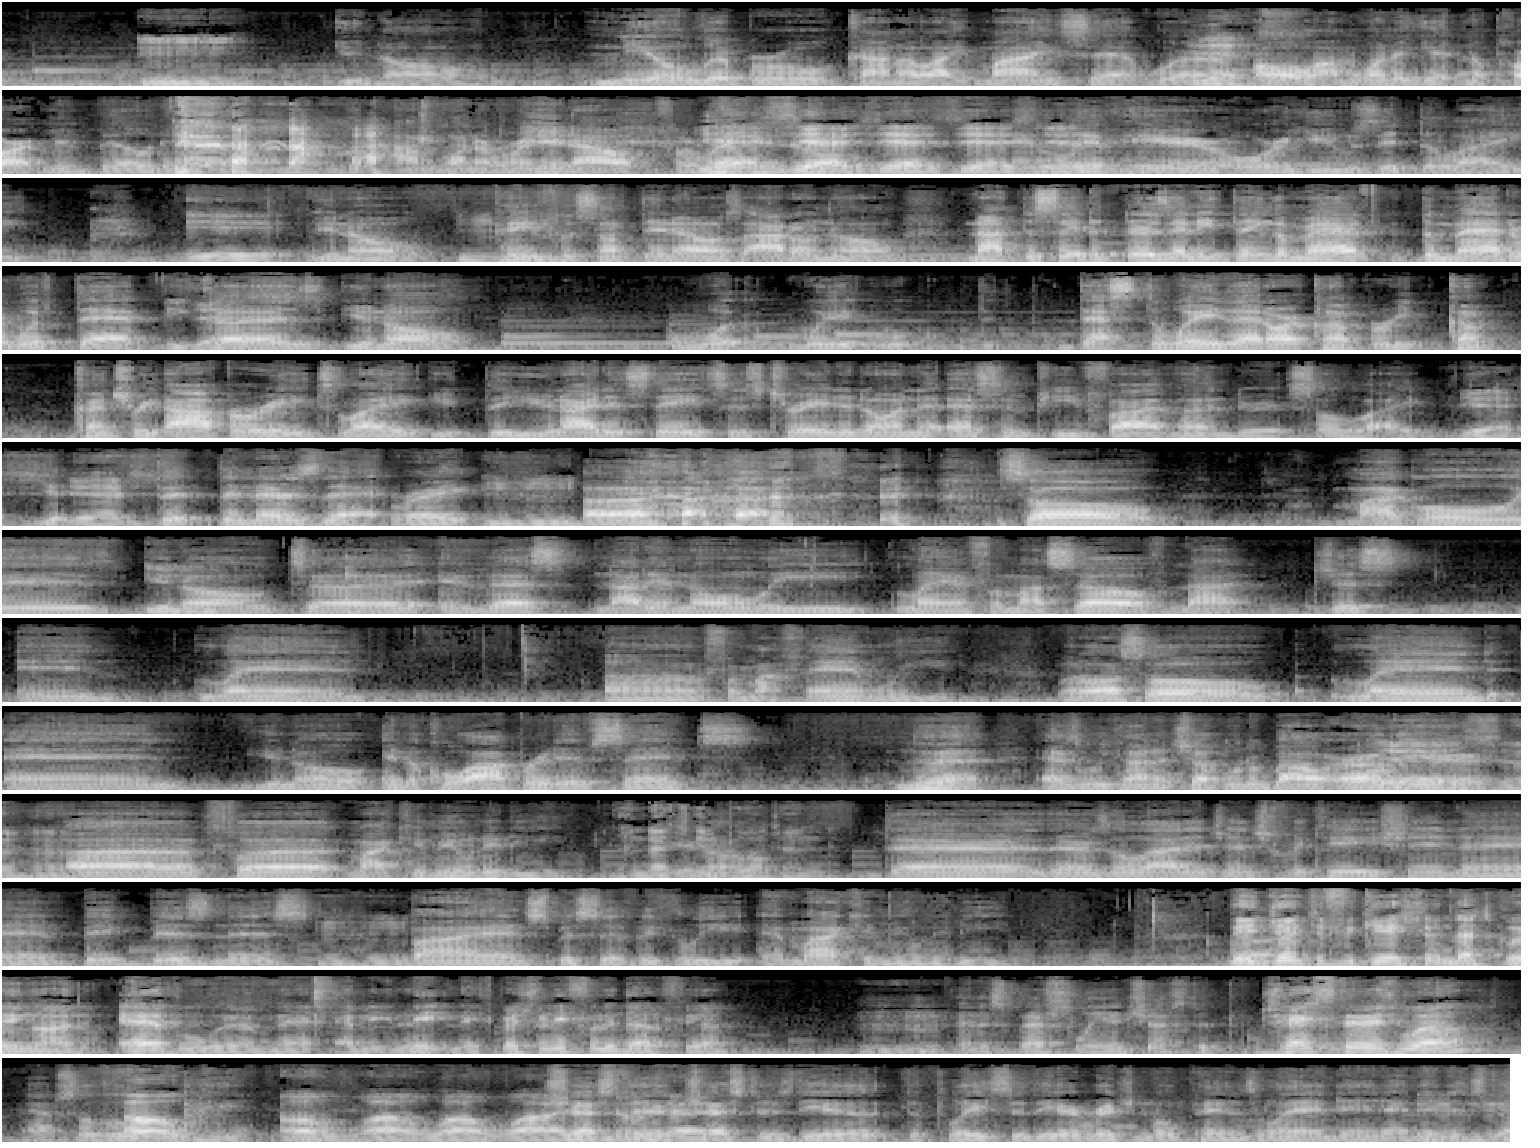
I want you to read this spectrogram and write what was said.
Mm. you know, neoliberal kind of like mindset where, Yes. oh, I'm going to get an apartment building, I'm, I'm going to rent it out for Yes, revenue yes, yes, yes, and yes. live here or use it to like Yeah. you know, Mm-hmm. pay for something else. I don't know. Not to say that there's anything the matter the matter with that, because you know, what we, w that's the way that our country com, country operates. Like the United States is traded on the S and P 500, so like Yes, y- yes. Mm-hmm. th- then there's that, right? Uh, so my goal is, Mm. you know, to invest not in only land for myself, not just in land uh, for my family, but also land and you know, in a cooperative sense, as we kind of chuckled about earlier, Yes, uh-huh. uh, for my community. And that's you know. important. There, there's a lot of gentrification and big business Mm-hmm. buying specifically in my community. The gentrification that's going on everywhere, man. I mean, lately, especially in Philadelphia, hmm and especially in Chester. Chester as well. Absolutely. Oh, oh, wow, wow, wow! I didn't know Chester. Chester's the the place of the original Penn's Landing, and it is Mm-hmm.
